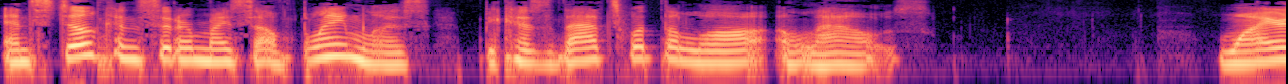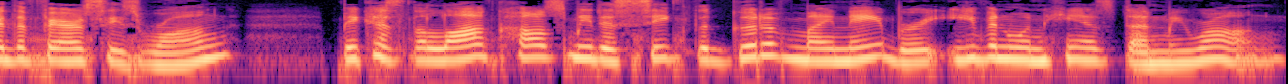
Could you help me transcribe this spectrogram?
and still consider myself blameless because that's what the law allows. Why are the Pharisees wrong? Because the law calls me to seek the good of my neighbor even when he has done me wrong.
